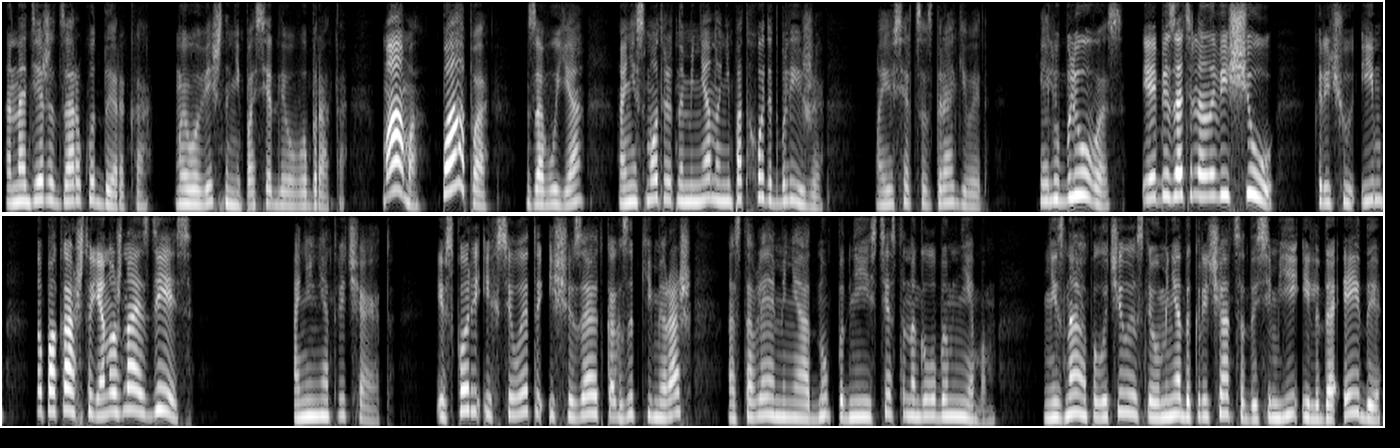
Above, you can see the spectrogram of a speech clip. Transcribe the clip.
она держит за руку Дерека, моего вечно непоседливого брата. «Мама! Папа!» Зову я. Они смотрят на меня, но не подходят ближе. Мое сердце вздрагивает. «Я люблю вас и обязательно навещу!» Кричу им. «Но пока что я нужна здесь!» Они не отвечают. И вскоре их силуэты исчезают, как зыбкий мираж, оставляя меня одну под неестественно голубым небом. Не знаю, получилось ли у меня докричаться до семьи или до Эйды,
